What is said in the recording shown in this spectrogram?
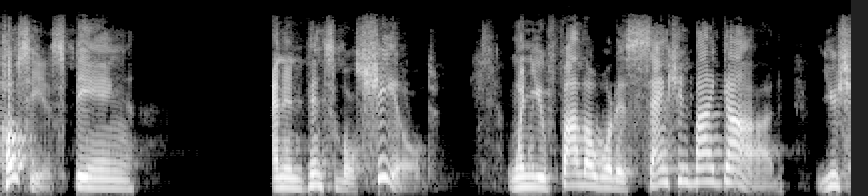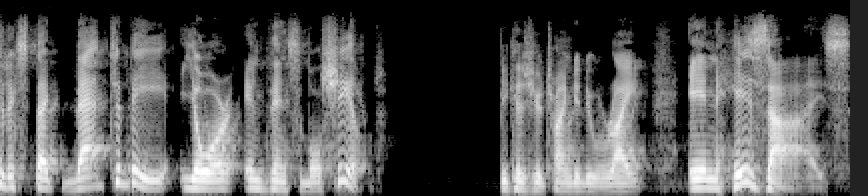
Hosius being an invincible shield, when you follow what is sanctioned by God, you should expect that to be your invincible shield. because you're trying to do right in his eyes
